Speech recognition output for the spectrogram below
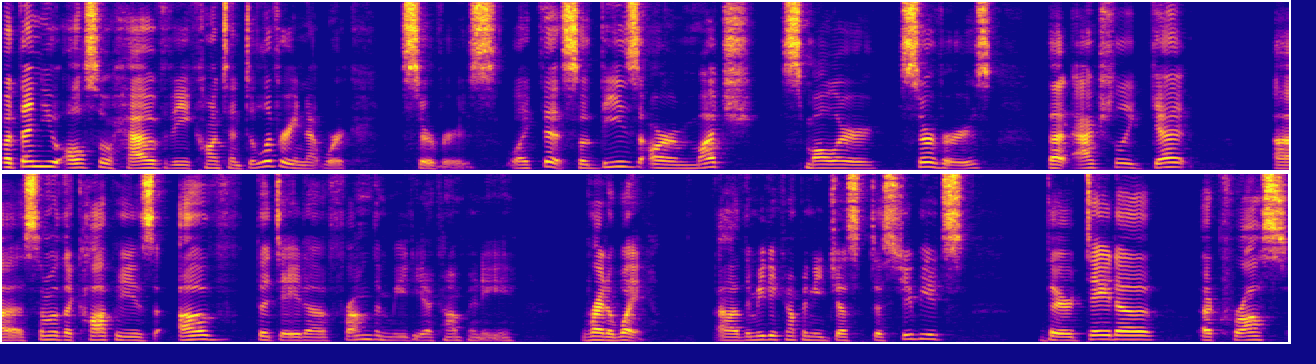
but then you also have the content delivery network servers like this. So these are much smaller servers that actually get uh, some of the copies of the data from the media company right away. Uh, the media company just distributes their data across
